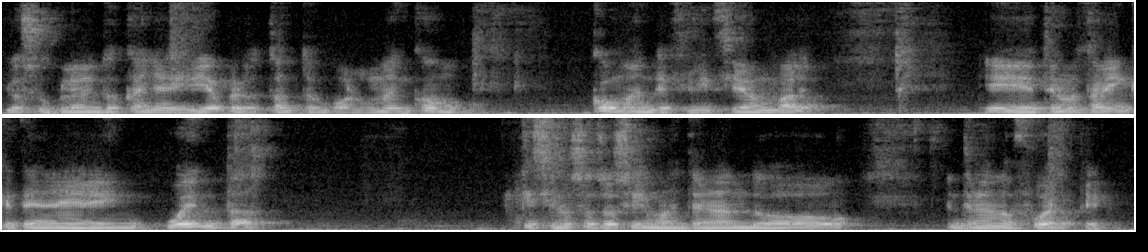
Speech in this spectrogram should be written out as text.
los, suplementos que añadiría, pero tanto en volumen como, como en definición. ¿vale? Eh, tenemos también que tener en cuenta que si nosotros seguimos entrenando, entrenando fuerte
